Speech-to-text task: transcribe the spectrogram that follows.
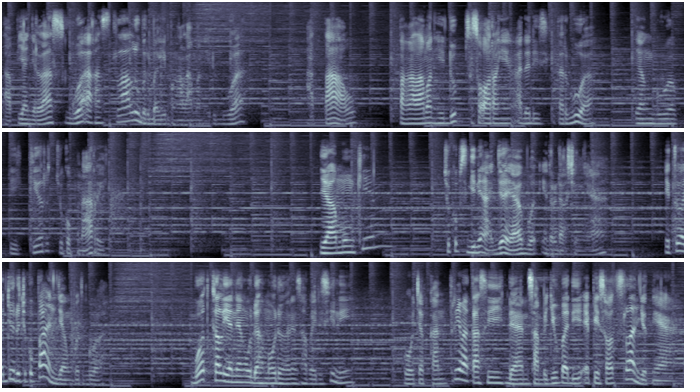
Tapi yang jelas gue akan selalu berbagi pengalaman hidup gue atau pengalaman hidup seseorang yang ada di sekitar gue yang gue pikir cukup menarik. Ya mungkin cukup segini aja ya buat introductionnya. Itu aja udah cukup panjang buat gue. Buat kalian yang udah mau dengerin sampai di sini, gue ucapkan terima kasih dan sampai jumpa di episode selanjutnya.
